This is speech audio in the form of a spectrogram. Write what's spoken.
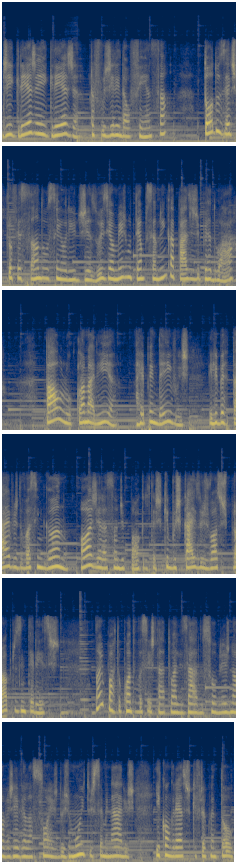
de igreja em igreja para fugirem da ofensa todos eles professando o senhorio de Jesus e ao mesmo tempo sendo incapazes de perdoar, Paulo clamaria: Arrependei-vos e libertai-vos do vosso engano, ó geração de hipócritas, que buscais os vossos próprios interesses. Não importa o quanto você está atualizado sobre as novas revelações dos muitos seminários e congressos que frequentou,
